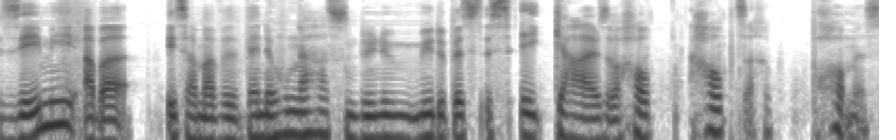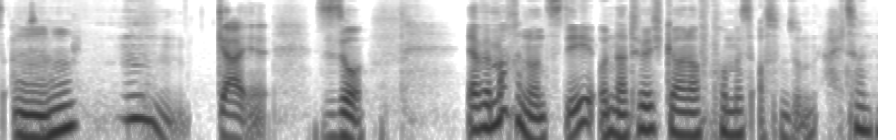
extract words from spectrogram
semi, aber ich sag mal, wenn du Hunger hast und du müde bist, ist egal, so Haupt, Hauptsache Pommes, Alter. Mhm. Mm, geil. So. Ja, wir machen uns die und natürlich gehören auf Pommes auch so, so, halt so ein,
